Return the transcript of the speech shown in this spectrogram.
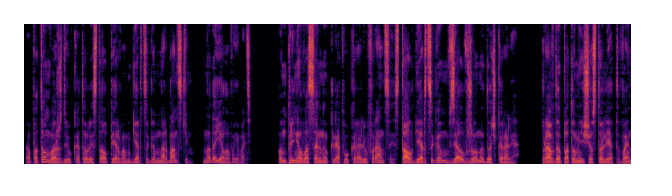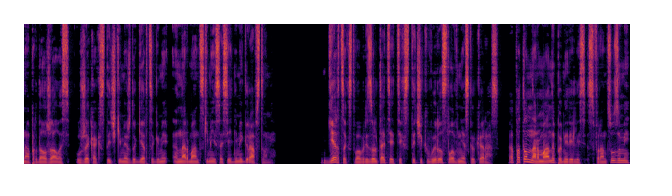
А потом вождю, который стал первым герцогом нормандским, надоело воевать. Он принял вассальную клятву королю Франции, стал герцогом, взял в жены дочь короля. Правда, потом еще сто лет война продолжалась, уже как стычки между герцогами нормандскими и соседними графствами. Герцогство в результате этих стычек выросло в несколько раз, а потом норманы помирились с французами,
